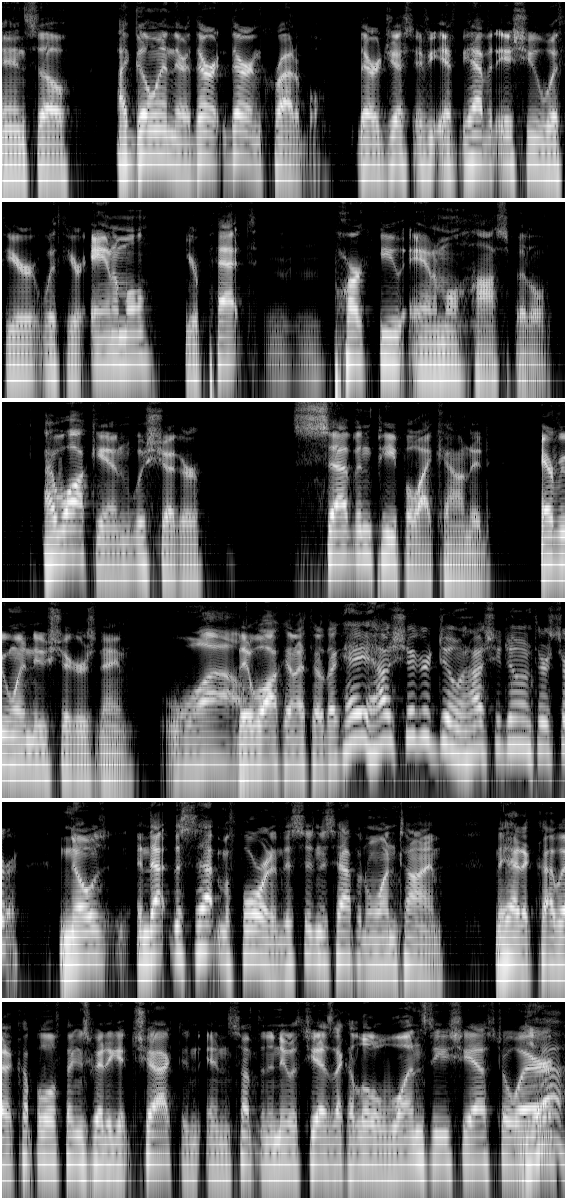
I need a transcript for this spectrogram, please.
And so I go in there. They're they're incredible. They're just if you, if you have an issue with your with your animal, your pet, mm-hmm. Parkview Animal Hospital. I walk in with Sugar. Seven people I counted. Everyone knew Sugar's name. Wow. They walk in out there like, "Hey, how's Sugar doing? How's she doing with her sur-" Knows, and that this has happened before, and this didn't just happen one time. They had a we had a couple of things we had to get checked, and, and something to do with. She has like a little onesie she has to wear. Yeah.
